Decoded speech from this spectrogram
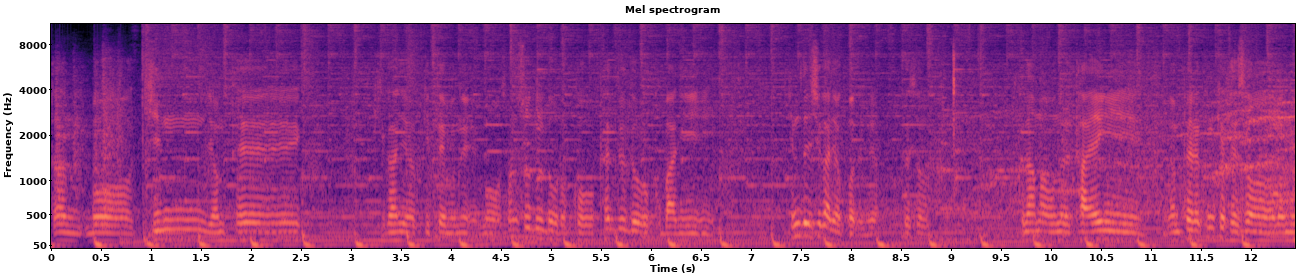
일단 뭐 긴 연패 기간이었기 때문에 뭐 선수들도 그렇고 팬들도 그렇고 많이 힘든 시간이었거든요. 그래서 그나마 오늘 다행히 연패를 끊게 돼서 너무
